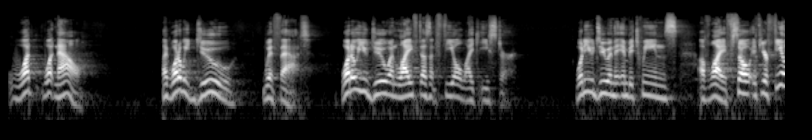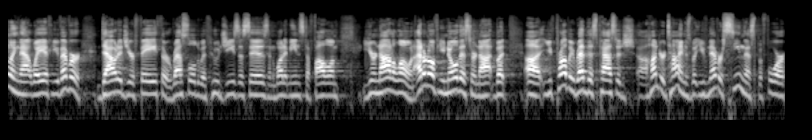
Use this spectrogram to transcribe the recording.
what, what now? Like, what do we do with that? What do you do when life doesn't feel like Easter? What do you do in the in betweens of life. So, if you're feeling that way, if you've ever doubted your faith or wrestled with who Jesus is and what it means to follow him, you're not alone. I don't know if you know this or not, but uh, you've probably read this passage a hundred times, but you've never seen this before.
